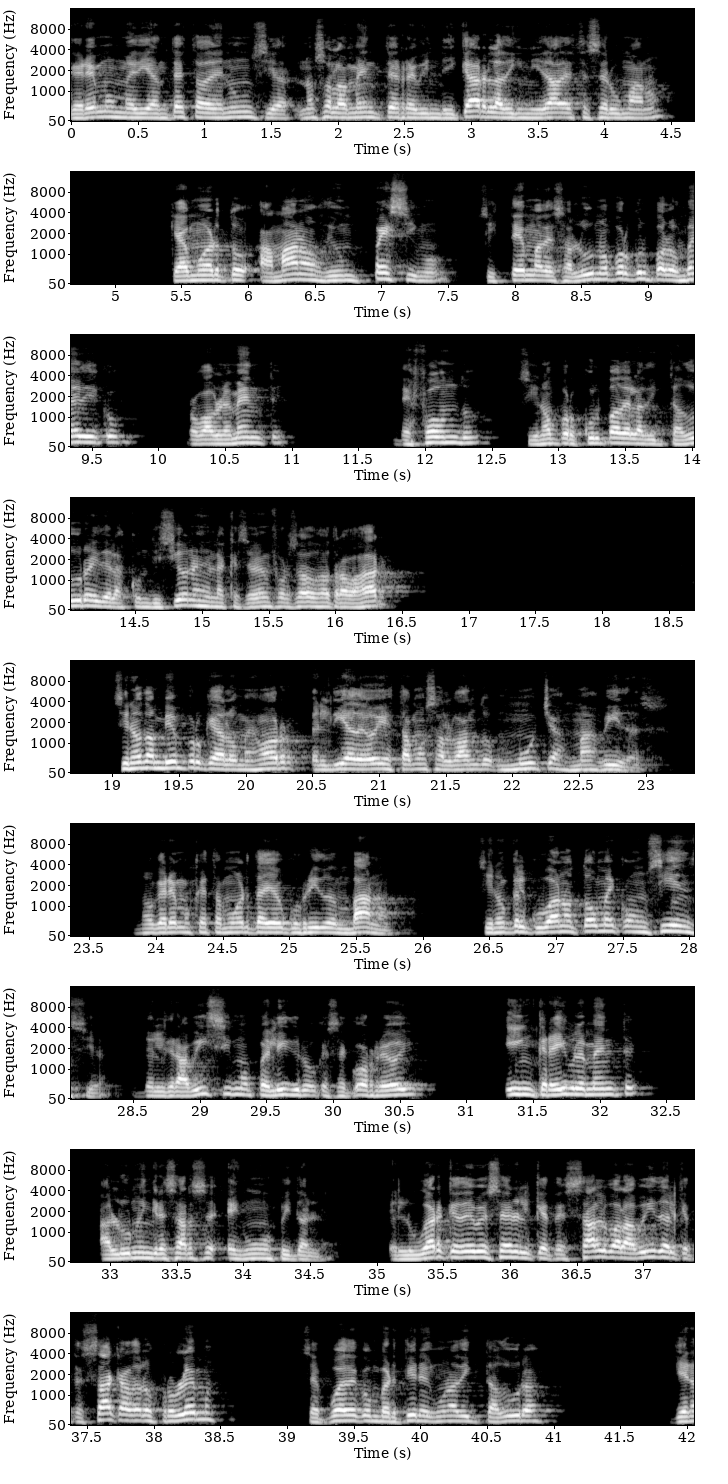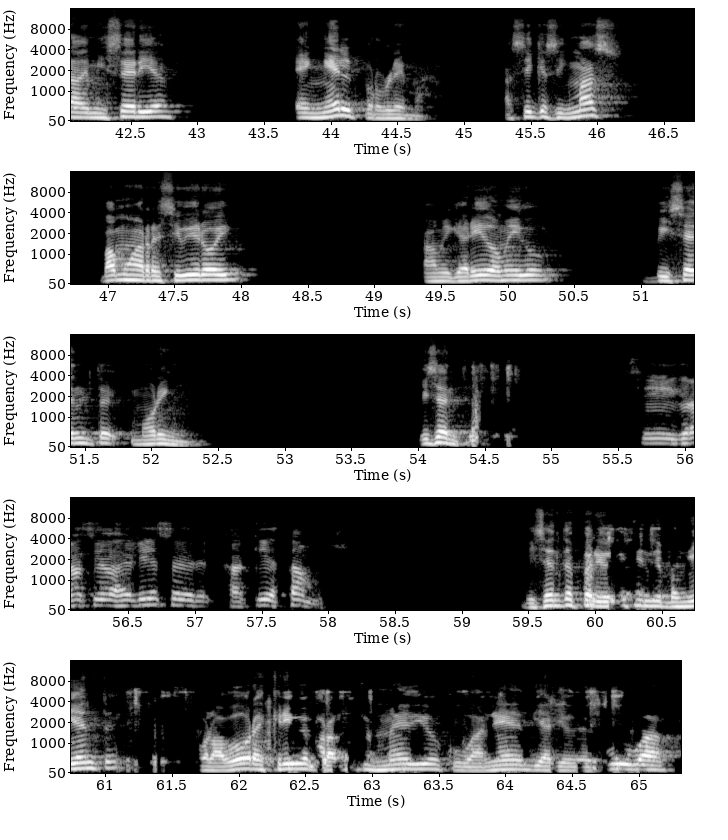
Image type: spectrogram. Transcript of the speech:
queremos mediante esta denuncia no solamente reivindicar la dignidad de este ser humano que ha muerto a manos de un pésimo sistema de salud, no por culpa de los médicos, probablemente, de fondo, sino por culpa de la dictadura y de las condiciones en las que se ven forzados a trabajar, sino también porque a lo mejor el día de hoy estamos salvando muchas más vidas. No queremos que esta muerte haya ocurrido en vano, sino que el cubano tome conciencia del gravísimo peligro que se corre hoy, increíblemente, al uno ingresarse en un hospital. El lugar que debe ser el que te salva la vida, el que te saca de los problemas, se puede convertir en una dictadura llena de miseria en el problema. Así que sin más, vamos a recibir hoy a mi querido amigo Vicente Morín. Vicente. Sí, gracias Eliezer. Aquí estamos. Vicente es periodista independiente, colabora, escribe para muchos medios, Cubanet, Diario de Cuba,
